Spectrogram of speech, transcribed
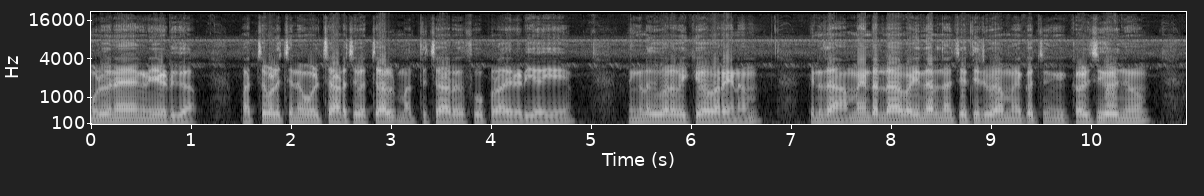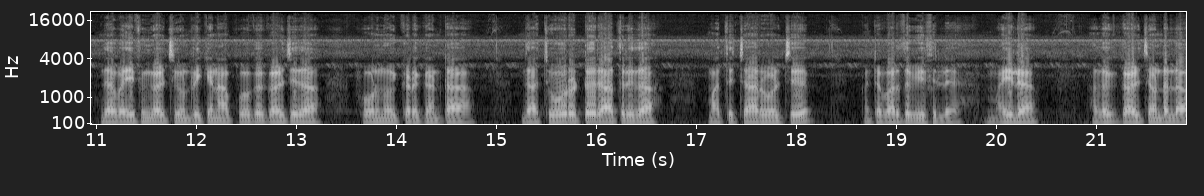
മുഴുവനായി അങ്ങനെ ഇടുക. പച്ച വെളിച്ചെണ്ണ ഒഴിച്ച് അടച്ച് വെച്ചാൽ മത്തിച്ചാറ് സൂപ്പറായി റെഡിയായി. നിങ്ങൾ ഇതുപോലെ വയ്ക്കുക പറയണം. പിന്നെ ഇതാ അമ്മയുണ്ടല്ലോ വൈകുന്നേരം ഞാൻ ചെത്തിയിട്ട് അമ്മയൊക്കെ കഴിച്ചു കഴിഞ്ഞു. ഇതാ വൈഫും കഴിച്ചുകൊണ്ടിരിക്കുകയാണ് അപ്പമൊക്കെ കഴിച്ചിതാ ഫോൺ നോക്കി കിടക്കാൻ ഇതാ ചോറിട്ട് രാത്രി ഇതാ മത്തിച്ചാറ് ഒഴിച്ച് മറ്റേ വറുത്ത പീസില്ലേ മയില അതൊക്കെ കഴിച്ചുണ്ടല്ലോ.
